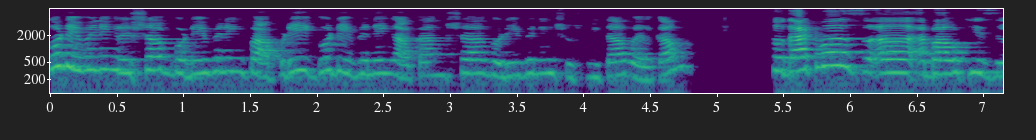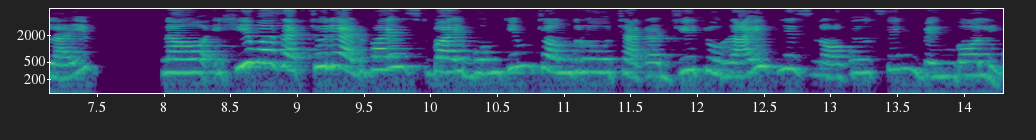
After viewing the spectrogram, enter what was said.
Good evening Rishabh, good evening Papri, good evening Akanksha, good evening Shushmita, welcome. So that was uh, about his life. Now he was actually advised by Bankim Chandra Chatterjee to write his novels in Bengali.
